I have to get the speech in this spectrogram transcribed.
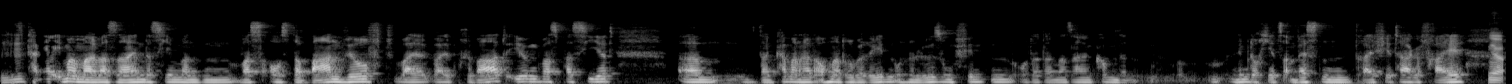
Mhm. es kann ja immer mal was sein, dass jemanden was aus der Bahn wirft, weil, weil privat irgendwas passiert. Ähm, dann kann man halt auch mal drüber reden und eine Lösung finden oder dann mal sagen, komm, dann nimm doch jetzt am besten drei, vier Tage frei, Ja.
